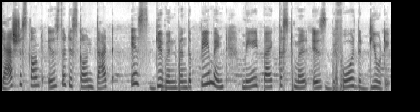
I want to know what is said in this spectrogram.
Cash discount is the discount that is given when the payment made by customer is before the due date.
